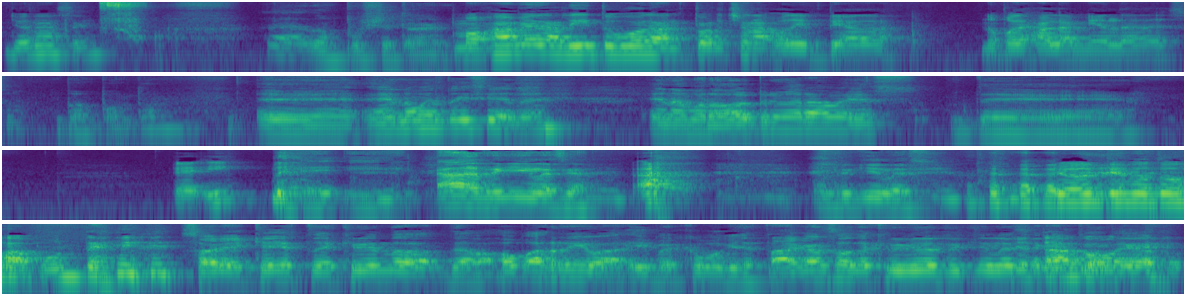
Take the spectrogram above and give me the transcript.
Yo nací. Eh, don't push your turn. Mohamed Ali tuvo la antorcha en las Olimpiadas. No puedes hablar mierda de eso. Buen punto. Eh, en el 97, enamorado por primera vez de. Eh, y- Ah, Enrique Iglesias. Enrique Iglesias. Yo no entiendo tus apuntes. Sorry, es que yo estoy escribiendo de abajo para arriba y pues como que ya estaba cansado de escribir Enrique Yo Iglesias. estaba que como que,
